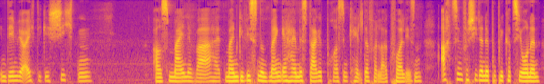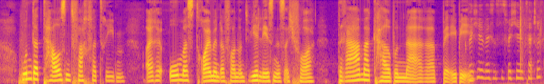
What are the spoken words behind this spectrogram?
indem wir euch die Geschichten aus Meine Wahrheit, mein Gewissen und mein geheimes Tagebuch aus dem Kelter Verlag vorlesen. 18 verschiedene Publikationen, hunderttausendfach vertrieben. Eure Omas träumen davon und wir lesen es euch vor. Drama Carbonara, Baby. Welche, welche, ist das, welche Zeitschrift?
